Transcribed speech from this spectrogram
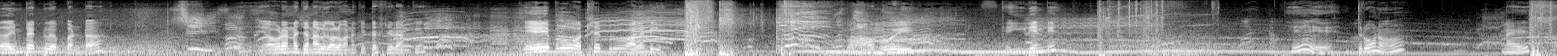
Uh, ఇంపాక్ట్ వెబ్ అంట. ఎవడన్నా జనాలు కావాలి మనకి టెస్ట్ చేయడానికి. ఏ బ్రో వాట్సాప్ బ్రో ఆగండి. బాబోయ్. ఇదేంటి? ఏ drone nice.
